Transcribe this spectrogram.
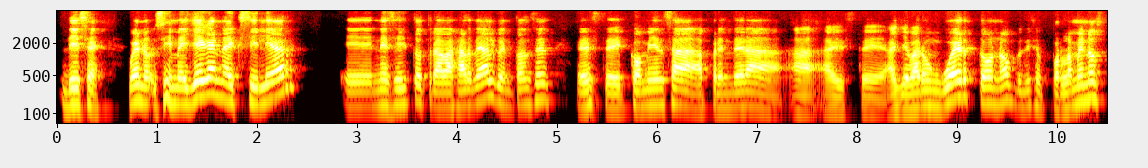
dice, bueno, si me llegan a exiliar, eh, necesito trabajar de algo, entonces este, comienza a aprender a, este, a, llevar un huerto, ¿no? Pues dice, por lo menos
